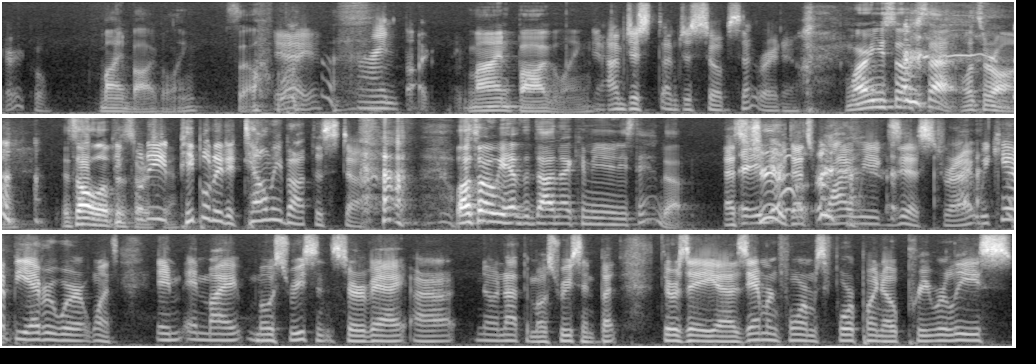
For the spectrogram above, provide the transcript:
Very cool. Mind-boggling. So Yeah, yeah. Mind-boggling. mind-boggling. yeah I'm just I'm just so upset right now. Why are you so upset? What's wrong? It's all open People source. need people need to tell me about this stuff. well, that's why we have the .NET Community Stand Up. That's There true. That's why we exist, right? We can't be everywhere at once. In, in my most recent survey, uh, no, not the most recent, but there's a uh, Xamarin Forms 4.0 pre-release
